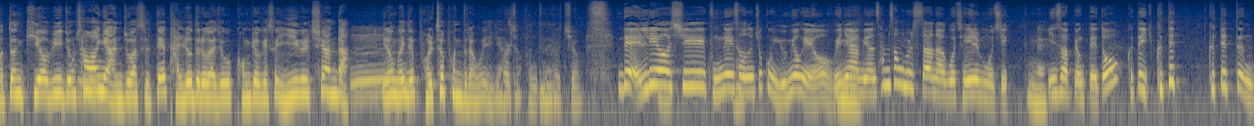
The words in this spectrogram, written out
어떤 기업이 좀 상황이 음. 안 좋았을 때 달려 들어가지고 공격해서 이익을 취한다. 음. 이런 거 이제 벌처 펀드라고 얘기하죠. 벌처 펀드 네. 그렇죠. 근데 엘리엇이 음. 국내에서는 네. 조금 유명해요. 왜냐하면 네. 삼성물산하고 제일모직 네. 인수합병 때도 그때 그때 그때 뜬.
